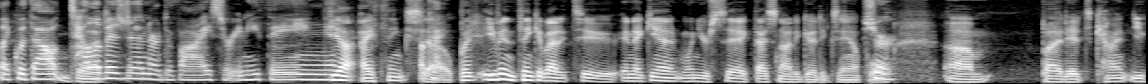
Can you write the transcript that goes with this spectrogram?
like without television or device or anything Yeah, I think so. Okay. But even think about it too. And again, when you're sick, that's not a good example. sure um, But it's kind you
